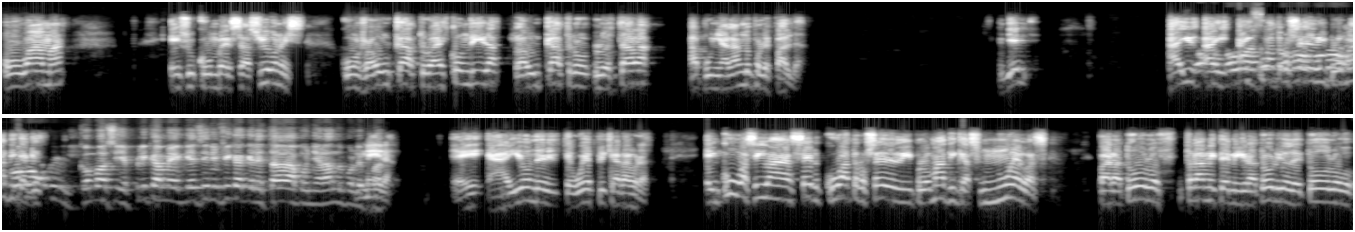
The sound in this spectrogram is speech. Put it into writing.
Obama en sus conversaciones con Raúl Castro a escondida, Raúl Castro lo estaba apuñalando por la espalda. ¿Entiendes? Hay, cuatro ¿Cómo- sedes diplomáticas que... cómo así? ¿Cómo así? Explícame qué significa que le estaba apuñalando por la espalda. Mira, eh, ahí donde te voy a explicar ahora. En Cuba se iban a hacer cuatro sedes diplomáticas nuevas para todos los trámites migratorios de todos los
